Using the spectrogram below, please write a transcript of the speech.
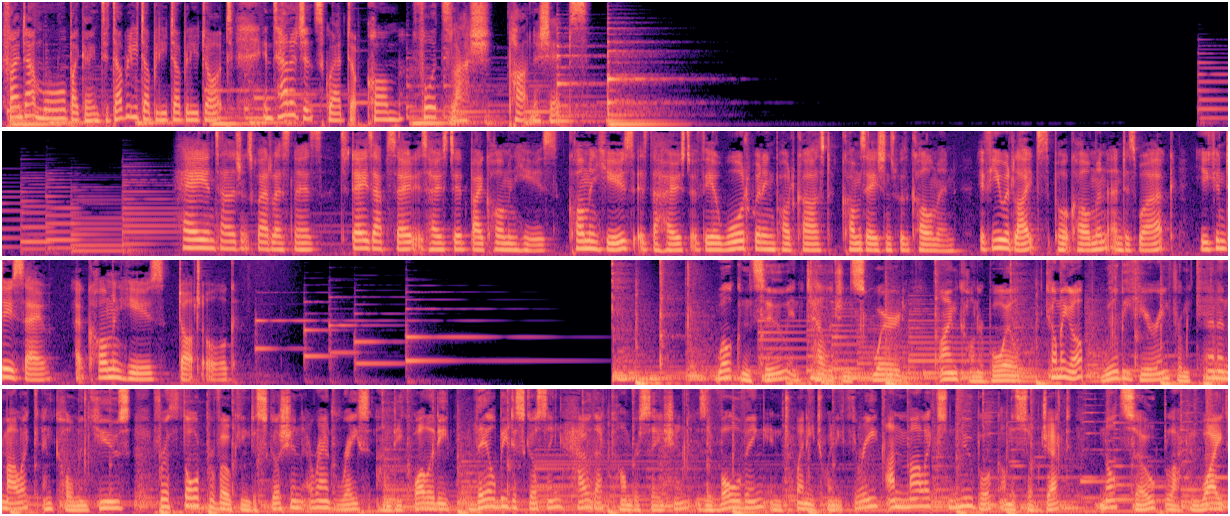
Find out more by going to www.intelligencesquared.com forward slash partnerships. Hey, Intelligence Squared listeners. Today's episode is hosted by Coleman Hughes. Coleman Hughes is the host of the award winning podcast Conversations with Coleman. If you would like to support Coleman and his work, you can do so at colemanhughes.org. Welcome to Intelligence Squared. I'm Connor Boyle. Coming up, we'll be hearing from Kenan Malik and Coleman Hughes for a thought provoking discussion around race and equality. They'll be discussing how that conversation is evolving in 2023 and Malik's new book on the subject, Not So Black and White.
